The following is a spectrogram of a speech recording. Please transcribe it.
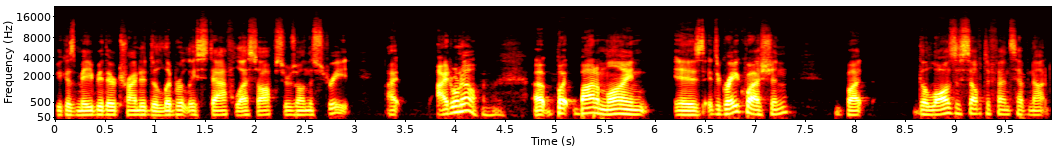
because maybe they're trying to deliberately staff less officers on the street. I I don't know, mm-hmm. uh, but bottom line is it's a great question, but the laws of self defense have not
